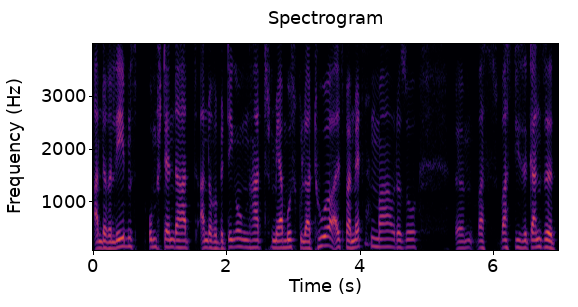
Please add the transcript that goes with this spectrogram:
andere Lebensumstände hat, andere Bedingungen hat, mehr Muskulatur als beim letzten Mal oder so, ähm, was, was diese ganze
